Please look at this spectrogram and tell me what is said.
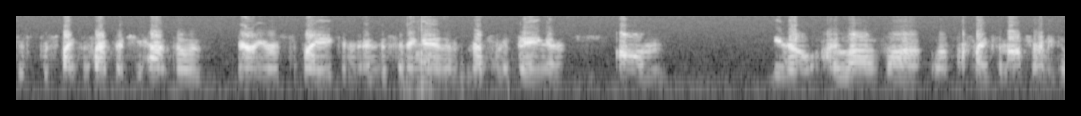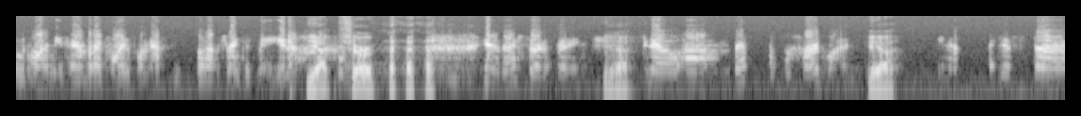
just despite the fact that she has those barriers to break and, and to fitting in and that sort of thing, and um, you know, I love uh, Frank Sinatra. I mean, who would want to meet him? But I probably just want to ask him to still have a drink with me. You know? Yep, sure. you know that sort of thing. yeah, You know, um, that's, that's a hard one. yeah. You know, I just uh,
